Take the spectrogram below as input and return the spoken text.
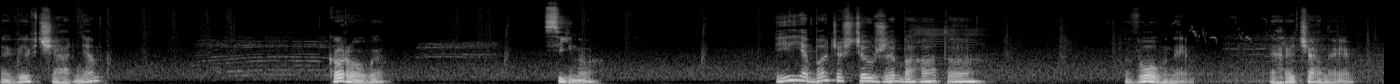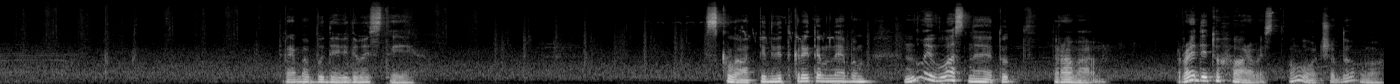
Вівчарня. Корови. Сіно. І я бачу, що вже багато вовни гречаної. Треба буде відвести. Склад під відкритим небом. Ну і власне тут трава. Ready to harvest. О, чудово.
